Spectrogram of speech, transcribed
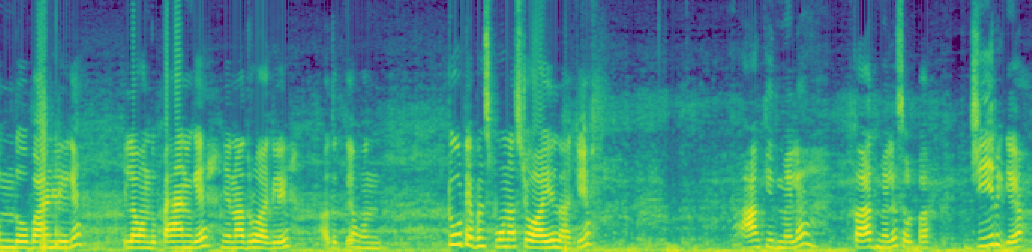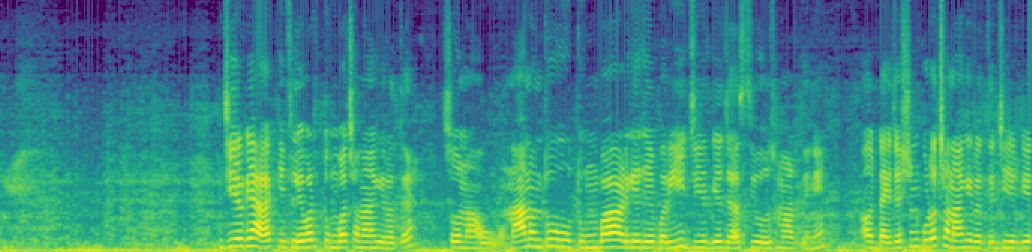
ಒಂದು ಬಾಣಲಿಗೆ ಇಲ್ಲ ಒಂದು ಪ್ಯಾನ್ಗೆ ಏನಾದರೂ ಆಗಲಿ, ಅದಕ್ಕೆ ಒಂದು ಟೂ ಟೇಬಲ್ ಸ್ಪೂನಷ್ಟು ಆಯಿಲ್ ಹಾಕಿ, ಹಾಕಿದ್ಮೇಲೆ ಕಾದ್ಮೇಲೆ ಸ್ವಲ್ಪ ಜೀರಿಗೆ ಜೀರಿಗೆ ಹಾಕಿ ಫ್ಲೇವರ್ ತುಂಬ ಚೆನ್ನಾಗಿರುತ್ತೆ. ಸೊ ನಾವು, ನಾನಂತೂ ತುಂಬ ಅಡುಗೆಗೆ ಬರೀ ಜೀರಿಗೆ ಜಾಸ್ತಿ ಯೂಸ್ ಮಾಡ್ತೀನಿ. ಡೈಜೆಷನ್ ಕೂಡ ಚೆನ್ನಾಗಿರುತ್ತೆ ಜೀರಿಗೆ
